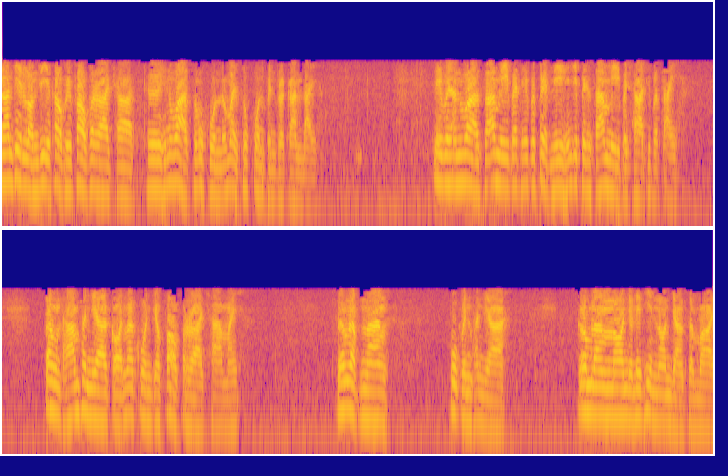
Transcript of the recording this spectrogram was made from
การที่หล่อนที่จะเข้าไปเฝ้าพระราชา เธอเห็นว่าสมควรหรือไม่สมควรเป็นประการใด นี่เป็นอันว่าสามีประเทศประเภทนี้เห็นจะเป็นสามีประชาธิปไตย ต้องถามพัญญาก่อนว่าควรจะเฝ้าพระราชาไหมสำหรับนางผู้เป็นพัญญากำลังนอนอยู่ในที่นอนอย่างสบาย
